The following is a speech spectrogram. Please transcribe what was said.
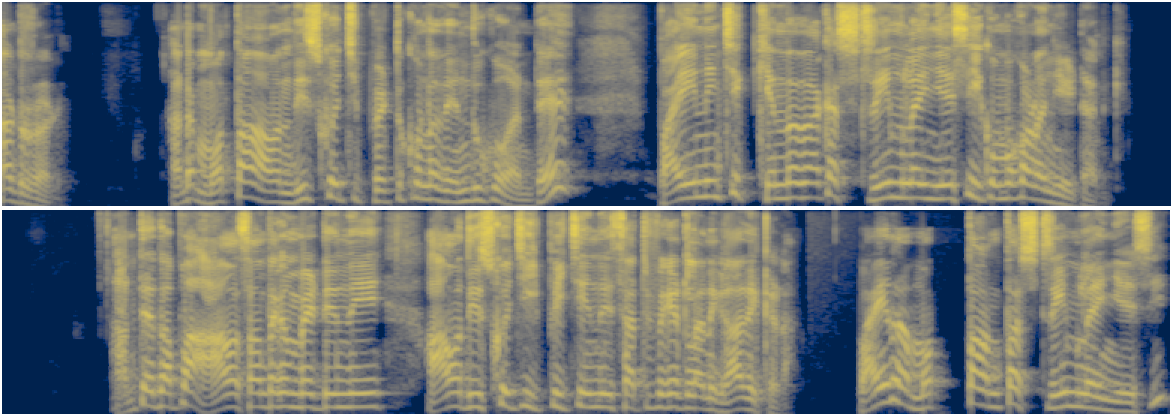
అంటున్నాడు. అంటే మొత్తం ఆమెను తీసుకొచ్చి పెట్టుకున్నది ఎందుకు అంటే పైనుంచి కింద దాకా స్ట్రీమ్ లైన్ చేసి ఈ కుంభకోణం చేయటానికి. అంతే తప్ప ఆమె సంతకం పెట్టింది ఆమె తీసుకొచ్చి ఇప్పించింది సర్టిఫికెట్లు అని కాదు ఇక్కడ. పైన మొత్తం అంతా స్ట్రీమ్ లైన్ చేసి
